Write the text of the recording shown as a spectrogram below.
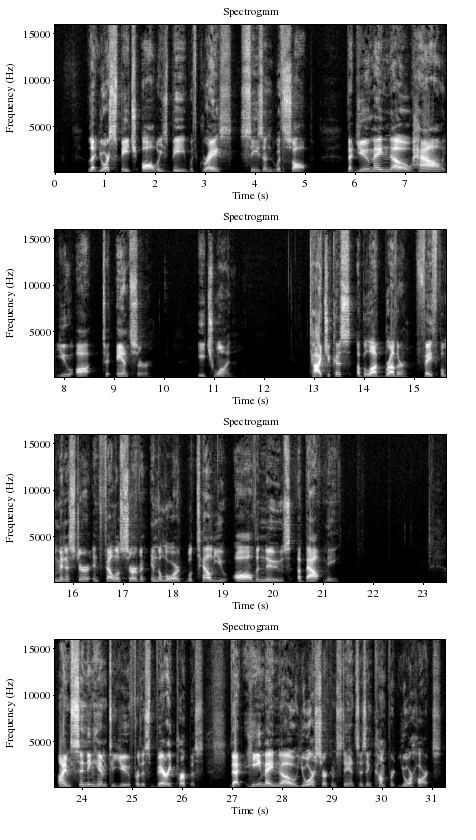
Let your speech always be with grace, seasoned with salt, that you may know how you ought to answer each one. Tychicus, a beloved brother, faithful minister, and fellow servant in the Lord, will tell you all the news about me. I am sending him to you for this very purpose, that he may know your circumstances and comfort your hearts.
